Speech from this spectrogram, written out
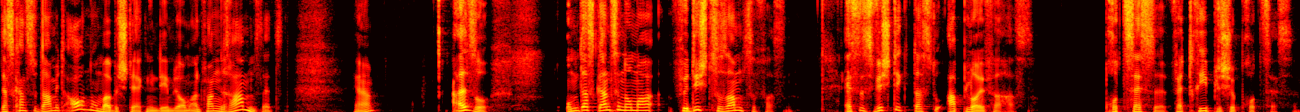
Das kannst du damit auch nochmal bestärken, indem du am Anfang einen Rahmen setzt. Ja? Also, um das Ganze nochmal für dich zusammenzufassen. Es ist wichtig, dass du Abläufe hast. Prozesse, vertriebliche Prozesse.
